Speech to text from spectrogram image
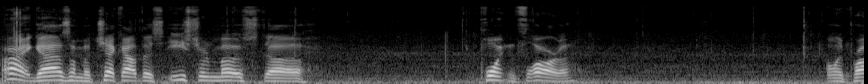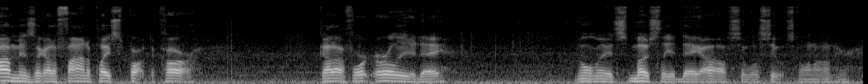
All right, guys, I'm gonna check out this easternmost uh, point in Florida. Only problem is I gotta find a place to park the car. Got off work early today. Normally it's mostly a day off, so we'll see what's going on here.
